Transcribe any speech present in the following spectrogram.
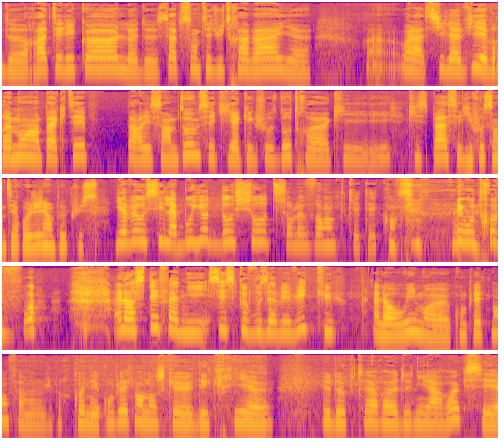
de rater l'école, de s'absenter du travail. Euh, voilà, si la vie est vraiment impactée par les symptômes, c'est qu'il y a quelque chose d'autre euh, qui, qui se passe et qu'il faut s'interroger un peu plus. Il y avait aussi la bouillotte d'eau chaude sur le ventre qui était concernée autrefois. Alors Stéphanie, c'est ce que vous avez vécu alors oui, moi complètement, enfin je me reconnais complètement dans ce que décrit euh, le docteur euh, Denis Larocque. C'est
